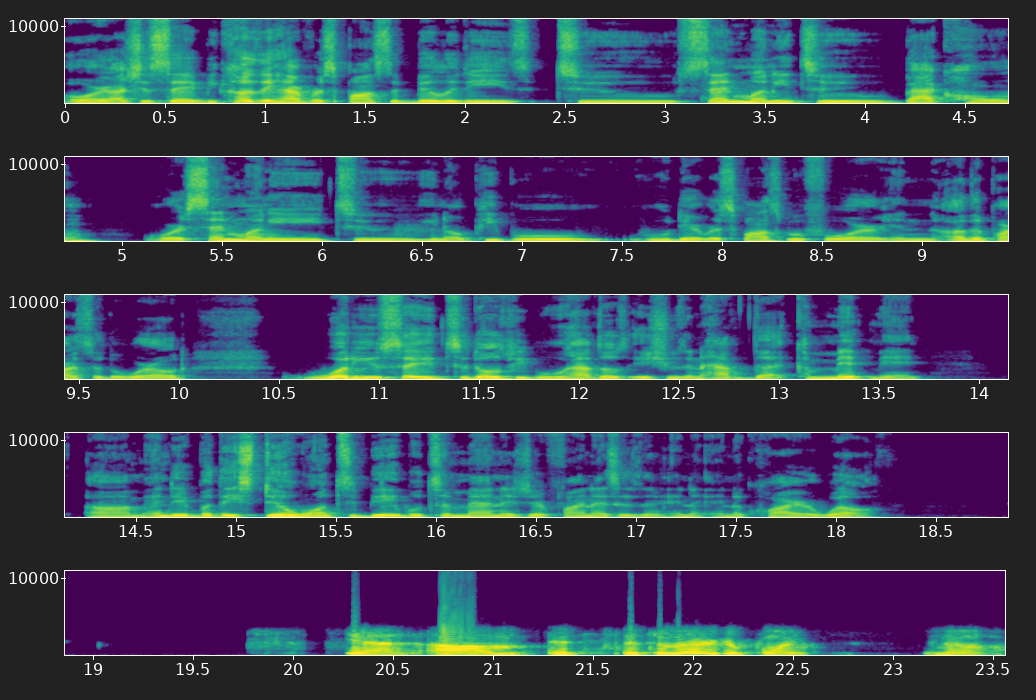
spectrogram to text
or I should say, because they have responsibilities to send money to back home or send money to you know people who they're responsible for in other parts of the world, what do you say to those people who have those issues and have that commitment um, and they but they still want to be able to manage their finances and, and, and acquire wealth? Yeah um, it's it's a very good point you know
